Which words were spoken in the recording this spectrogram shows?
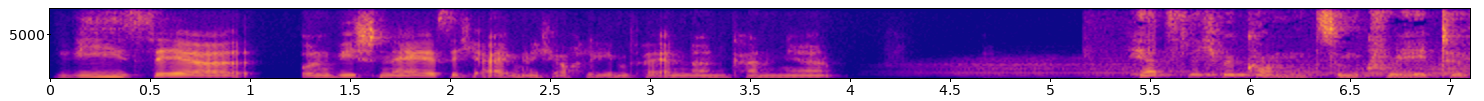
wie sehr und wie schnell sich eigentlich auch Leben verändern kann, ja. Herzlich willkommen zum Creative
